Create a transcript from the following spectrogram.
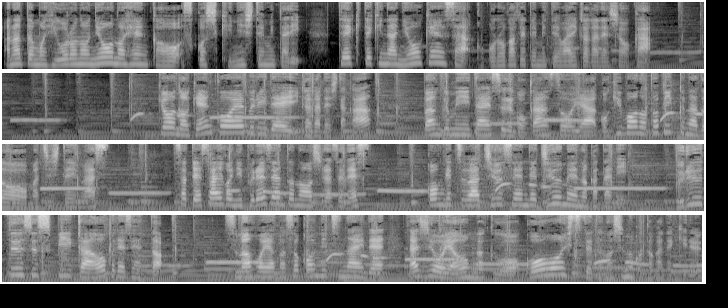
あなたも日頃の尿の変化を少し気にしてみたり定期的な尿検査心がけてみてはいかがでしょうか？今日の健康エブリデイいかがでしたか？番組に対するご感想やご希望のトピックなどをお待ちしています。さて最後にプレゼントのお知らせです。今月は抽選で10名の方に Bluetooth スピーカーをプレゼント。スマホやパソコンにつないでラジオや音楽を高音質で楽しむことができる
